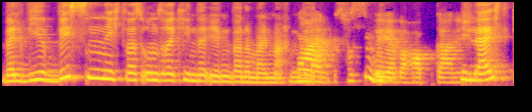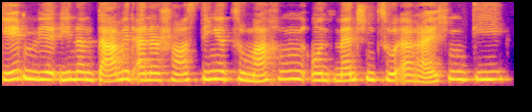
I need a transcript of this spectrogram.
Weil wir wissen nicht, was unsere Kinder irgendwann einmal machen Nein, werden. das wissen wir ja überhaupt gar nicht. Vielleicht geben wir ihnen damit eine Chance, Dinge zu machen und Menschen zu erreichen, die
